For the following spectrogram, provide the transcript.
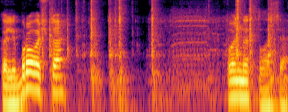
Калібровочка. Понеслася.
